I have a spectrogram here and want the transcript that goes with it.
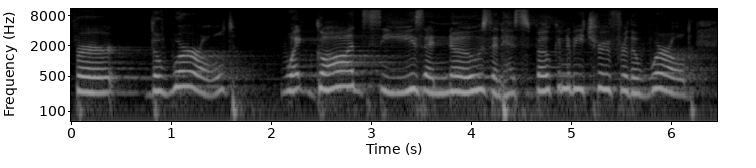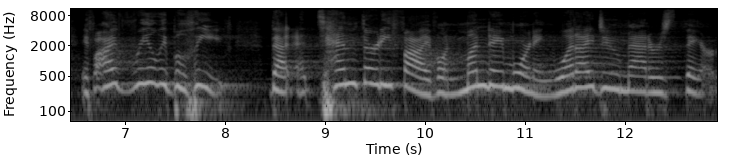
for the world what God sees and knows and has spoken to be true for the world, if I really believe that at 10:35 on Monday morning what I do matters there.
